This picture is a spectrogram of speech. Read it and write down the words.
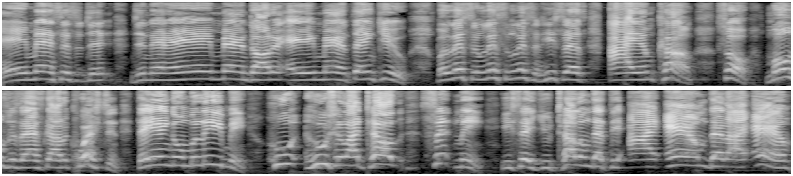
Amen, Sister Je- Jeanette. Amen, daughter. Amen. Thank you. But listen, listen, listen. He says, I am come. So Moses asked God a question. They ain't gonna believe me. Who who shall I tell sent me? He said, You tell them that the I am that I am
